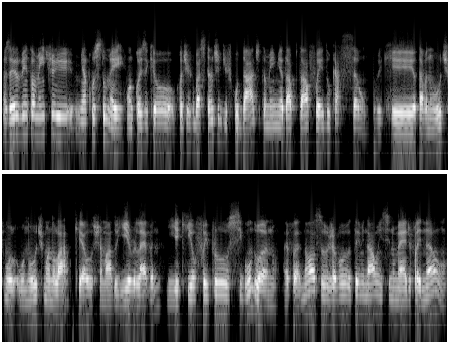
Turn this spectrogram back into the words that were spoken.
Mas aí eventualmente me acostumei. Uma coisa que eu, que eu tive bastante dificuldade também me adaptar foi a educação, porque eu estava no último, no último ano lá, que é o chamado Year 11, e aqui eu fui pro segundo ano. Aí eu falei, nossa, eu já vou terminar o ensino médio. Eu falei, não.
